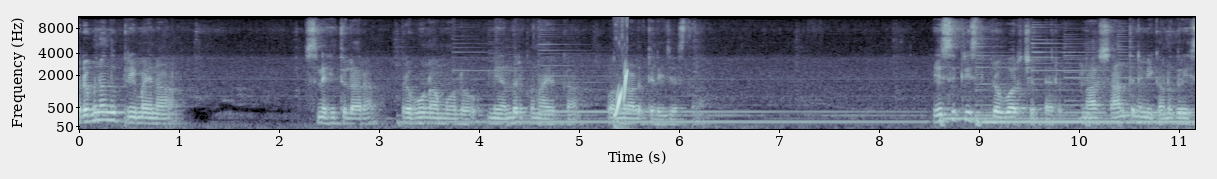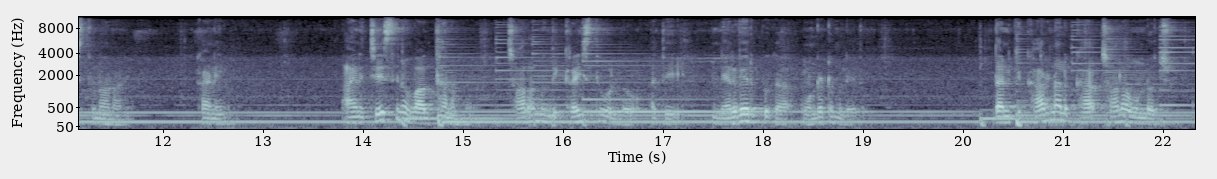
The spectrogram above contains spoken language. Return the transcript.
ప్రభునందు ప్రియమైన స్నేహితులారా ప్రభునామంలో మీ అందరికీ నా యొక్క వందనాలు తెలియజేస్తున్నాను. యేసుక్రీస్తు ప్రభువారు చెప్పారు నా శాంతిని మీకు అనుగ్రహిస్తున్నాను అని కానీ ఆయన చేసిన వాగ్దానము చాలామంది క్రైస్తవుల్లో అది నెరవేర్పుగా ఉండటం లేదు. దానికి కారణాలు కా చాలా ఉండొచ్చు.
